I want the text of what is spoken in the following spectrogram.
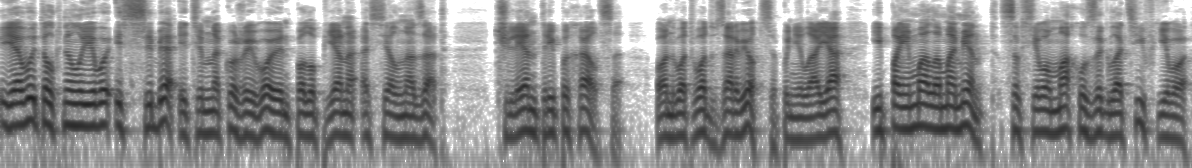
Я вытолкнул его из себя, и темнокожий воин полупьяно осел назад. Член трепыхался. Он вот-вот взорвется, поняла я, и поймала момент, со всего маху заглотив его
